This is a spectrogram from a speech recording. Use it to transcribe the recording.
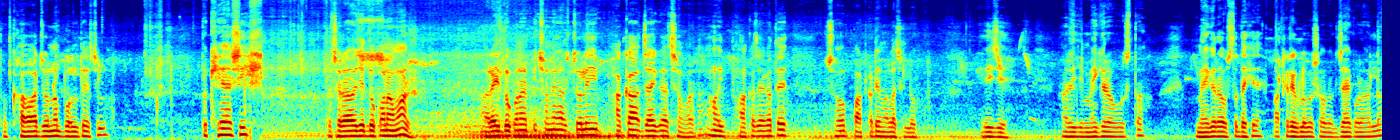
তো খাওয়ার জন্য বলতে এসেছিল। তো খেয়ে আসি। তাছাড়া ওই যে দোকান আমার, আর এই দোকানের পিছনে অ্যাকচুয়ালি ফাঁকা জায়গা আছে আমার। হ্যাঁ ওই ফাঁকা জায়গাতে সব পাটকাঠি মেলা ছিল। এই যে, আর এই যে মেঘের অবস্থা। মেঘের অবস্থা দেখে পাটকাঠিগুলোকে সব এক জায়গায় করা হলো।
